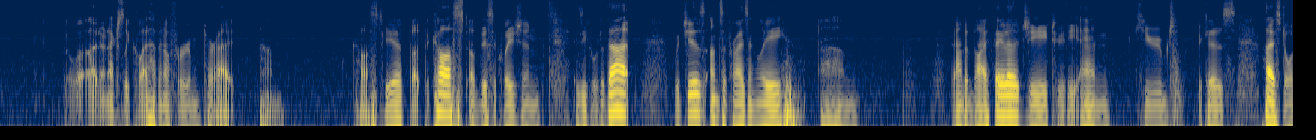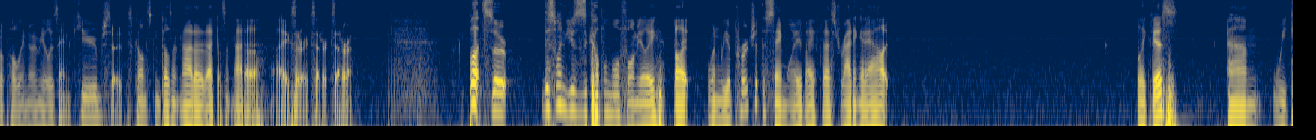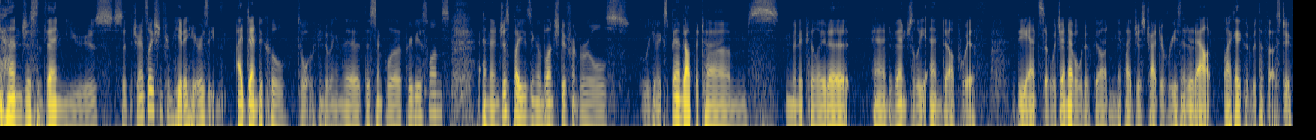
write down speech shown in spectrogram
Well, I don't actually quite have enough room to write cost here, but the cost of this equation is equal to that, which is, unsurprisingly, um, bounded by theta g to the n cubed, because highest order polynomial is n cubed, so this constant doesn't matter, that doesn't matter, etc., etc., etc. But, so, this one uses a couple more formulae, but when we approach it the same way by first writing it out like this, um, we can just then use, so the translation from here to here is identical to what we've been doing in the, the simpler previous ones, and then just by using a bunch of different rules, we can expand out the terms, manipulate it, and eventually end up with the answer, which I never would have gotten if I just tried to reason it out like I could with the first two.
